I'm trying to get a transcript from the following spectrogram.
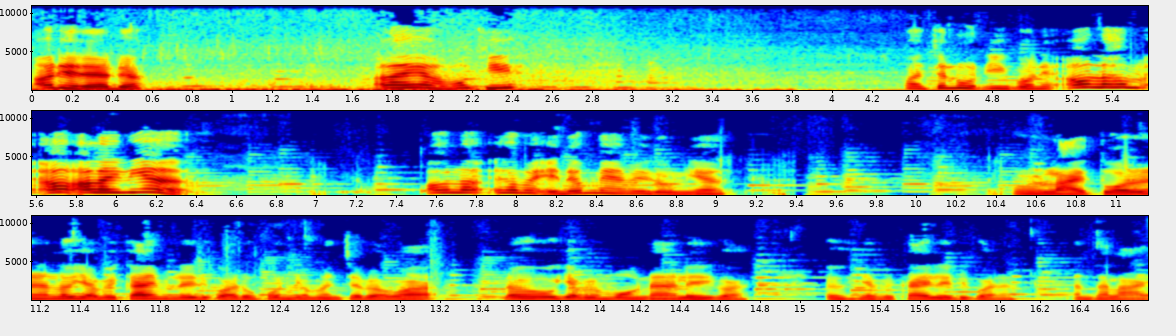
เอาเดี๋ยวเดี๋ยวเดี๋ยวอะไรอะเมื่อกี้หวานจะหลุดอีกปล่าเนี่ยเอาแล้วทำเอาอะไรเนี่ย เอาแล้วทำไมเอเดอร์แมนมาอยู่ตรงเนี้ยหลายตัวด้วยนะเราอย่าไปใกล้มันเลยดีกว่าทุกคนเดี๋ยวมันจะแบบว่า เราอย่าไปมองหน้าเลยดีกว่า เอออย่าไปใกล้เลยดีกว่านะอันตราย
